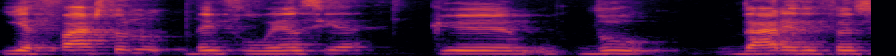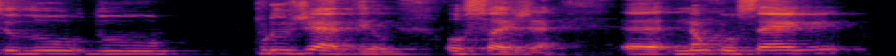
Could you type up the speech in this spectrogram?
e afastam-no da influência que, do, da área de influência do, do projétil. Ou seja, uh, não consegue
